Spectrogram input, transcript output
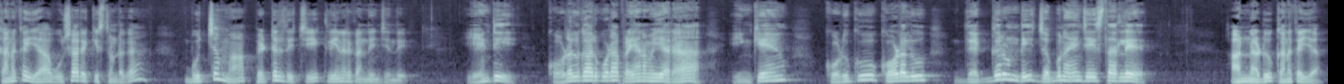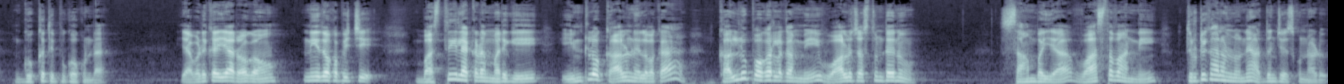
కనకయ్య హుషారెక్కిస్తుండగా బుచ్చమ్మ పెట్టెలు తెచ్చి క్లీనర్కి అందించింది. ఏంటి కోడలు గారు కూడా ప్రయాణమయ్యారా? ఇంకేం? కొడుకు కోడలు దగ్గరుండి జబ్బు నయం చేయిస్తారులే. అన్నాడు కనకయ్య గుక్క తిప్పుకోకుండా. ఎవడికయ్యా రోగం? నీదొక పిచ్చి. బస్తీలెక్కడం మరిగి ఇంట్లో కాలు నిలవక కళ్ళు పొగర్లు కమ్మి వాళ్ళు చస్తుంటేను. సాంబయ్య వాస్తవాన్ని త్రుటికాలంలోనే అర్థం చేసుకున్నాడు.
